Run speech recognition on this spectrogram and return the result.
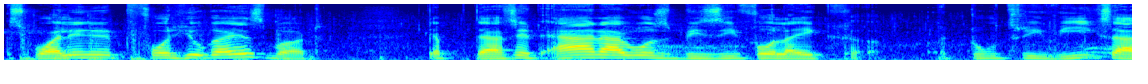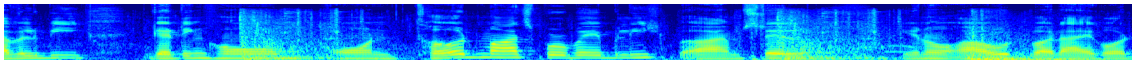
spoiling it for you guys but yep that's it. And i was busy for like two three weeks. I will be getting home on 3rd march probably. I'm still you know out but i got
